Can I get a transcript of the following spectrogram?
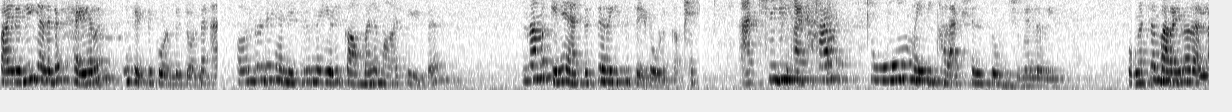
finally ഞാൻ എന്റെ ഹെയർ കെട്ടി കൊടുത്തിട്ടുണ്ട് ഓൾറെഡി ഞാൻ ഇട്ടിരുന്ന ഈ ഒരു കമ്മൽ മാറ്റിയിട്ട് നമുക്കിനി ആക്സസറീസ് ചെയ്ത് കൊടുക്കാം. Actually I have so many collections of jewelleries പൊങ്ങച്ചൻ പറയുന്നതല്ല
